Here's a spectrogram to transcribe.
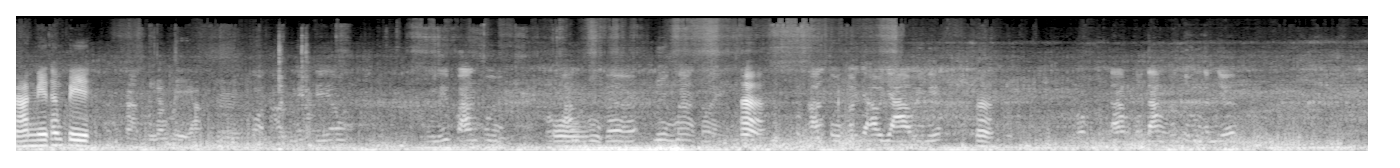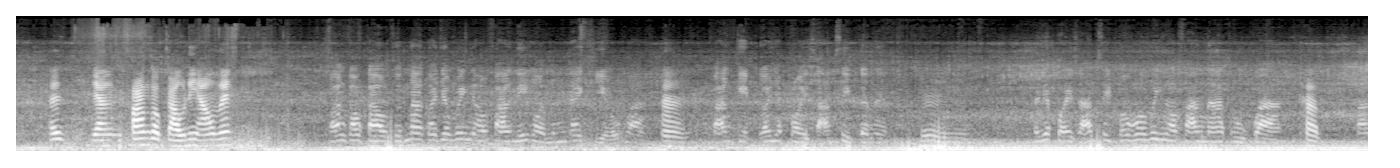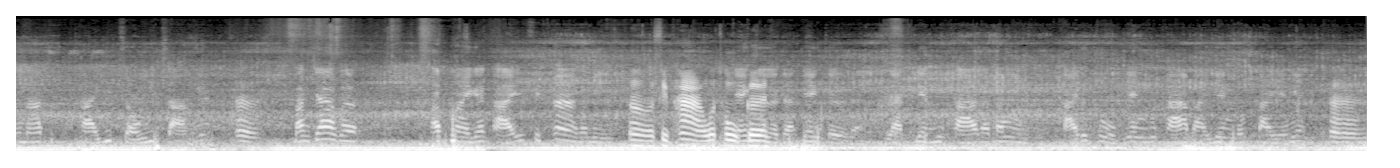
งานมีทั้งปี ครับมีทั้งปีครับอืมก่อนอัดเม็ดเดียวตรงนี้ฟางถูกโอ้ฟางถูกก็เรื่องมากหน่อยอ่าฟางถูกเขาจะเอายาวอย่างนี้อ่าเพราะต่างคนต่างเขาตุนกันเยอะไอ้อย่างฟางเก่าๆนี่เอาไหม ฟางเก่าๆส่วนมากเขาจะวิ่งเอาฟางนี้ก่อนมันได้เขียวกว่าอ่าฟางเก็บเขาจะปล่อย 30 กันนะอืมเขาจะปล่อย 30เพราะว่าวิ่งเอาฟางนาถูกกว่าครับฟางนาขาย 22 23เนี่ยอ่าบางเจ้าก็อัดใหม่ก็ขาย 15 ก็มีเออสิบห้าว่าถูกเกินแย่งอะแย่งเกินอะอยากแย่งลูกค้าก็ต้องขายถูกๆแย่งลูกค้าไปแย่งรถไปอย่างเงี้ย อ่า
